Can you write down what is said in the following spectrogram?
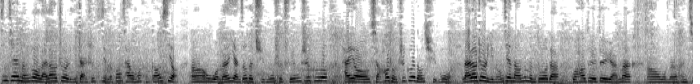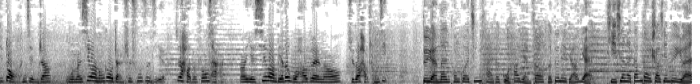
今天能够来到这里展示自己的风采，我们很高兴。嗯，我们演奏的曲目是《雏鹰之歌》，还有《小号手之歌》等曲目。来到这里能见到那么多的鼓号队队员们，嗯，我们很激动，很紧张。我们希望能够展示出自己最好的风采，嗯，也希望别的鼓号队能取得好成绩。队员们通过精彩的鼓号演奏和队列表演，体现了当代少先队员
